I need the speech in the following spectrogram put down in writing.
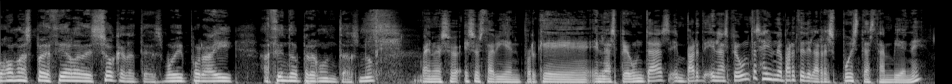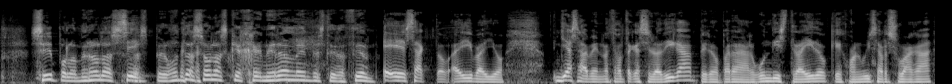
poco más parecida a la de Sócrates. Voy por ahí haciendo preguntas, ¿no? Bueno, eso, eso está bien, porque en las preguntas, en parte, en las preguntas hay una parte de las respuestas también, ¿eh? Sí, por lo menos las, preguntas son las que generan la investigación. Exacto, ahí va yo. Ya saben, no hace falta que se lo diga, pero para algún distraído que Juan Luis Arzuaga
